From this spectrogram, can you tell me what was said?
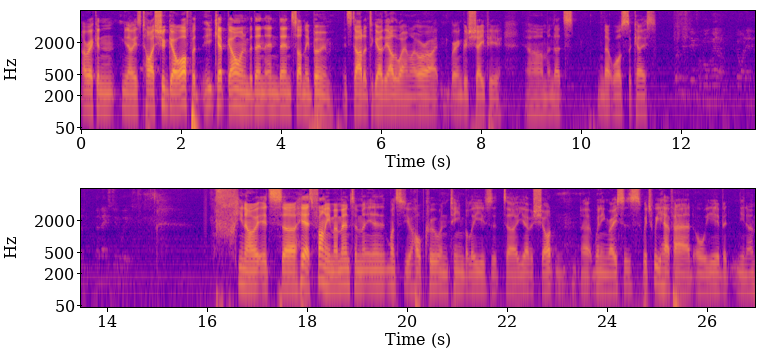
I reckon you know his tires should go off, but he kept going. But then and then suddenly, boom, it started to go the other way. I'm like, all right, we're in good shape here, um, and that's that was the case. You know, it's uh, yeah, it's funny momentum. You know, once your whole crew and team believes that uh, you have a shot at winning races, which we have had all year, but you know,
